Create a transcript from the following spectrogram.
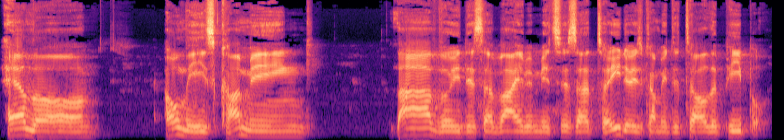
Hello, only he's coming. He's coming to tell the people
